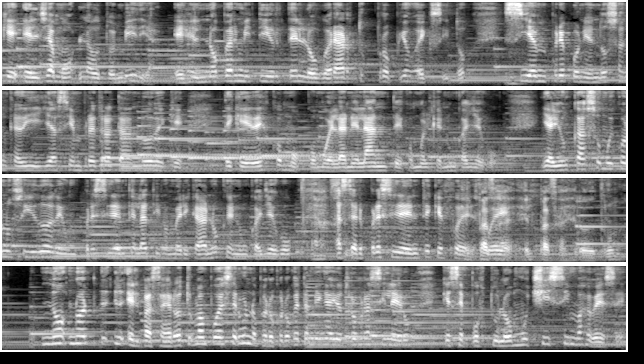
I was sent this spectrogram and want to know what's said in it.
que él llamó la autoenvidia. Es el no permitirte lograr tus propios éxitos, siempre poniendo zancadillas, siempre tratando de que te quedes como, como el anhelante, como el que nunca llegó. Y hay un caso muy conocido de un presidente latinoamericano que nunca llegó ah, a ser presidente, que fue el, fue el pasajero de Truman. No, no, el, pasajero Truman puede ser uno, pero creo que también hay otro brasilero que se postuló muchísimas veces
